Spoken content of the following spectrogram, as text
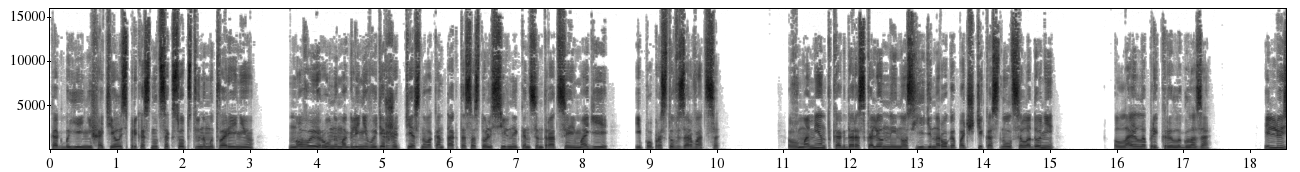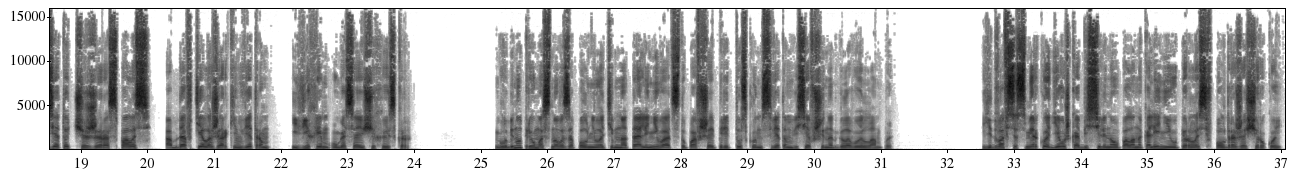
Как бы ей не хотелось прикоснуться к собственному творению, новые руны могли не выдержать тесного контакта со столь сильной концентрацией магии и попросту взорваться. В момент, когда раскаленный нос единорога почти коснулся ладони, Лайла прикрыла глаза. Иллюзия тотчас же распалась, обдав тело жарким ветром и вихрем угасающих искр. Глубину трюма снова заполнила темнота, лениво отступавшая перед тусклым светом, висевшей над головой лампы. Едва все смеркло, девушка обессиленно упала на колени и уперлась в пол дрожащей рукой.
